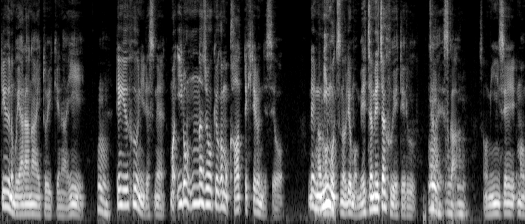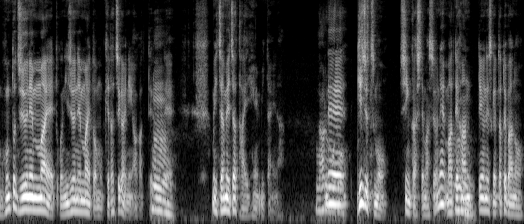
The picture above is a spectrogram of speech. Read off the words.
ていうのもやらないといけない。うん、っていうふうにですね、まあ、いろんな状況がもう変わってきてるんですよ。で、荷物の量もめちゃめちゃ増えてるじゃないですか。うんうんうんその民生、まあ、本当10年前とか20年前とはもう桁違いに上がってるんで、うん、めちゃめちゃ大変みたいな。なるほどで、技術も進化してますよね。マテハンっていうんですけど、うん、例えばあの、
